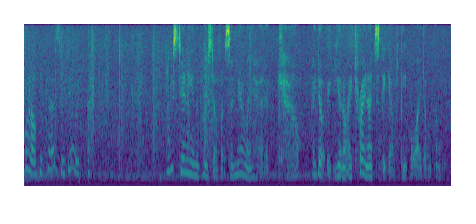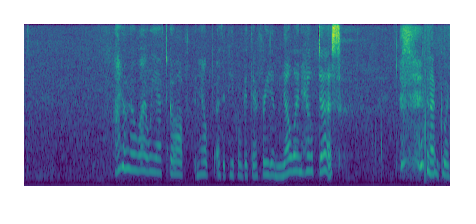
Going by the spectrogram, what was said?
Well, because we did. We, I was standing in the post office. I nearly had a cow. I don't, you know, I try not to speak out to people I don't know. I don't know why we have to go off and help other people get their freedom. No one helped us. and I'm going,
